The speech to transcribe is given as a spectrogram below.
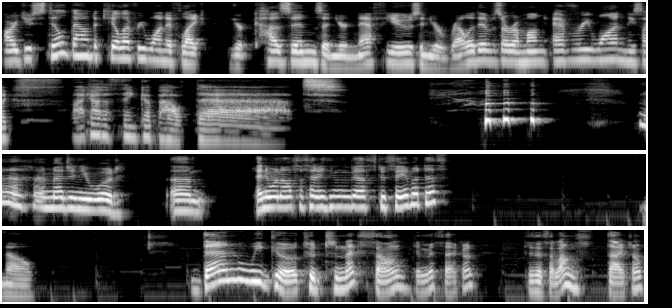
are you still down to kill everyone if, like, your cousins and your nephews and your relatives are among everyone. And he's like, I gotta think about that. Uh, I imagine you would. Um, anyone else has anything else to say about this? No. Then we go to the next song. Give me a second. This is a long title.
